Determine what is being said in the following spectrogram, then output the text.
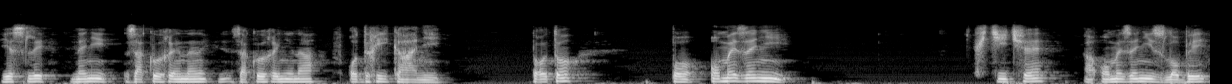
jestli není zakořeněna v odříkání. Proto po omezení chtíče a omezení zloby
